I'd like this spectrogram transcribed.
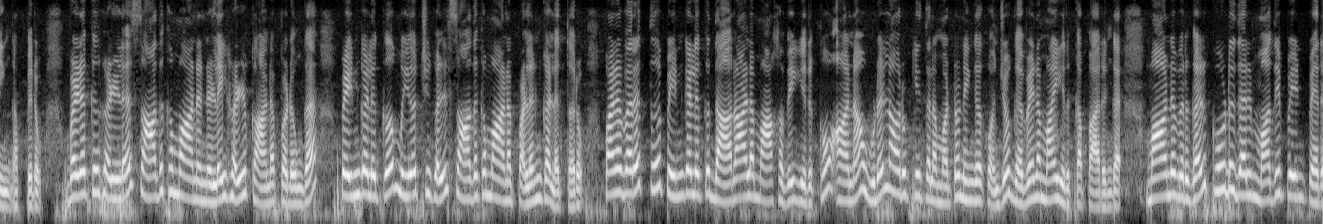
நீங்கள் பெறும். வழக்குகளில் சாதகமான நிலைகள் காணப்படும். பாருங்க பெண்களுக்கு முயற்சிகள் சாதகமான பலன்களை தரும். பணவரத்து பெண்களுக்கு தாராளமாகவே இருக்கும். ஆனால் உடல் ஆரோக்கியத்தில் மட்டும் நீங்கள் கொஞ்சம் கவனமாக இருக்க பாருங்க. மாணவர்கள் கூடுதல் மதிப்பெண் பெற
